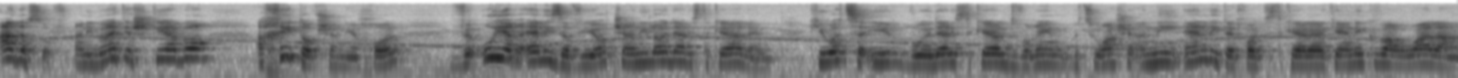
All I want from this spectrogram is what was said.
עד הסוף, אני באמת אשקיע בו הכי טוב שאני יכול, והוא יראה לי זוויות שאני לא יודע להסתכל עליהן. כי הוא הצעיר, והוא יודע להסתכל על דברים בצורה שאני, אין לי את היכולת להסתכל עליה, כי אני כבר, וואלה,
